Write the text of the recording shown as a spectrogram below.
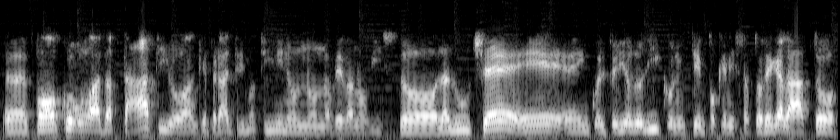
eh, poco adattati o anche per altri motivi non, non avevano visto la luce e eh, in quel periodo lì, con il tempo che mi è stato regalato,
